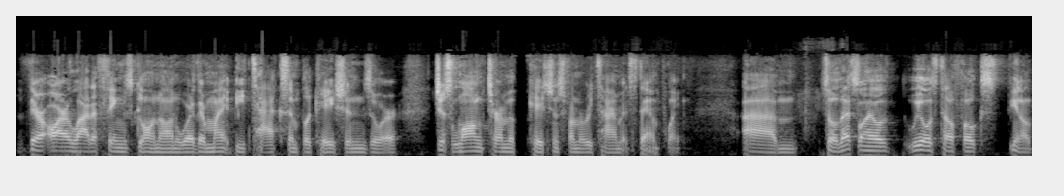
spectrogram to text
there are a lot of things going on where there might be tax implications or just long term implications from a retirement standpoint. Um, so that's why we always tell folks, you know,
